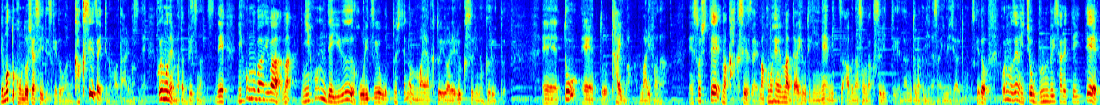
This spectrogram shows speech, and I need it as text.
でもっと混同しやすいですけどあの覚醒剤っていうのもまたありますねこれもねまた別なんですで日本の場合は、まあ、日本でいう法律用語としての麻薬と言われる薬のグループえー、と,、えー、と大麻マリファナ、えー、そして、まあ、覚醒剤、まあ、この辺、まあ、代表的にね3つ危なそうな薬っていうなんとなく皆さんイメージあると思うんですけどこれも全部一応分類されていて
